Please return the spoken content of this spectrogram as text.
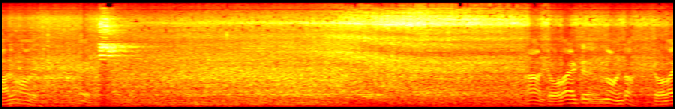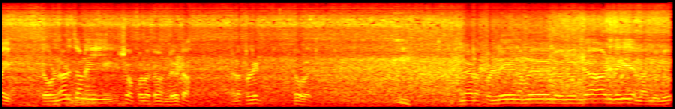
പാലമാണത് അത് ടോളായിട്ട് ഒന്നും ഉണ്ടോ? ടോളായി. ടോളിനടുത്താണ് ഈ ഷോപ്പുകളൊക്കെ ഉണ്ട് കേട്ടോ. എടപ്പള്ളി ടോൾ. അല്ല എടപ്പള്ളി നമ്മൾ ലുലുവിന്റെ അടുത്തേക്ക് ചെല്ലാം. ലുലു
